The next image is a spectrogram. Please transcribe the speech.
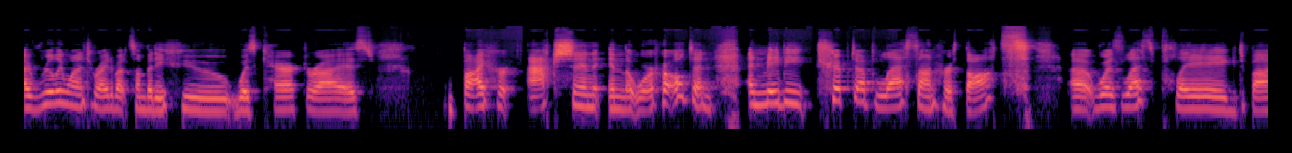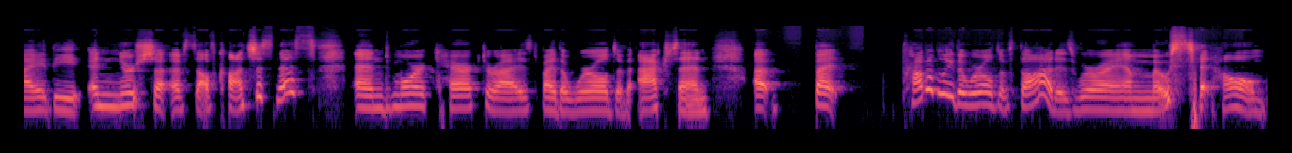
I really wanted to write about somebody who was characterized by her action in the world and and maybe tripped up less on her thoughts uh, was less plagued by the inertia of self consciousness and more characterized by the world of action. Uh, but probably the world of thought is where I am most at home.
